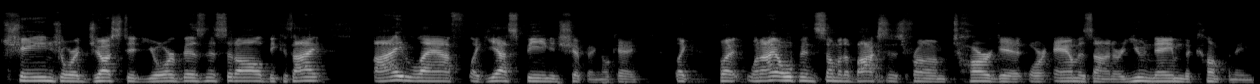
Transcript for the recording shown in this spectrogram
changed or adjusted your business at all? Because I I laugh like yes, being in shipping, okay, like but when I open some of the boxes from Target or Amazon or you name the company,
